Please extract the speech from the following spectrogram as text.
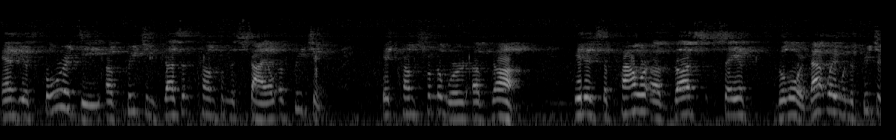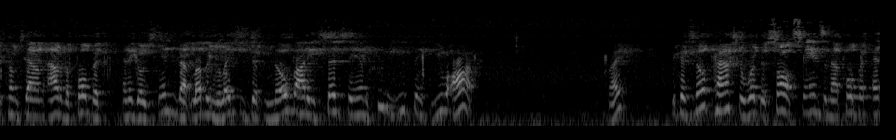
And the authority of preaching doesn't come from the style of preaching. It comes from the Word of God. It is the power of thus saith the Lord. That way, when the preacher comes down out of the pulpit and he goes into that loving relationship, nobody says to him, Who do you think you are? Right? Because no pastor worth his salt stands in that pulpit and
